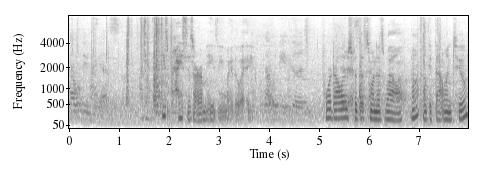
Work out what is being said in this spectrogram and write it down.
That would be my guess. I think that, These prices are amazing, by the way. that would be a good. Four dollars for this one as well. Well, we'll get that one too.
